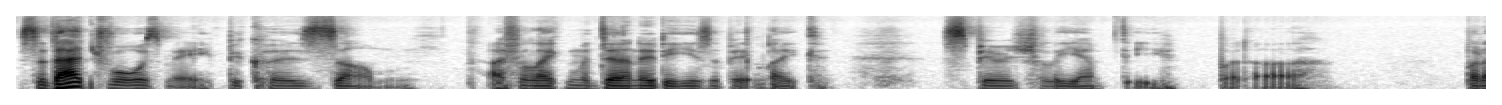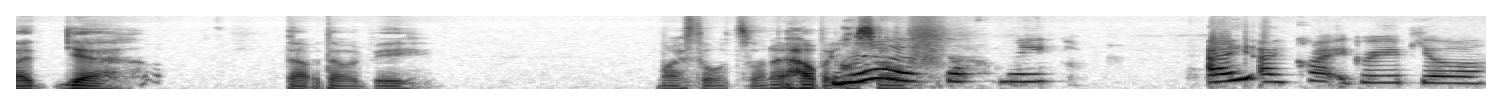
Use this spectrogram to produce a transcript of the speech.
so that draws me because um, I feel like modernity is a bit like spiritually empty. But uh, but I yeah, that that would be my thoughts on it. How about yeah, yourself? definitely. I, I quite agree with your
